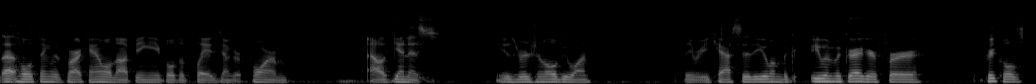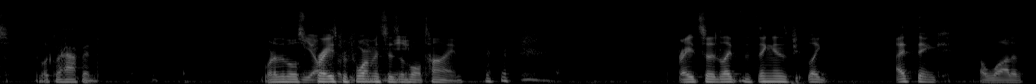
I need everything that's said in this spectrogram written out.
that whole thing with Mark Hamill not being able to play his younger form. Alec Guinness, he was original Obi Wan. They recasted Ewan, Mc- Ewan McGregor for prequels, and look what happened. One of the most He praised performances of all time. right. So like the thing is, like, I think a lot of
